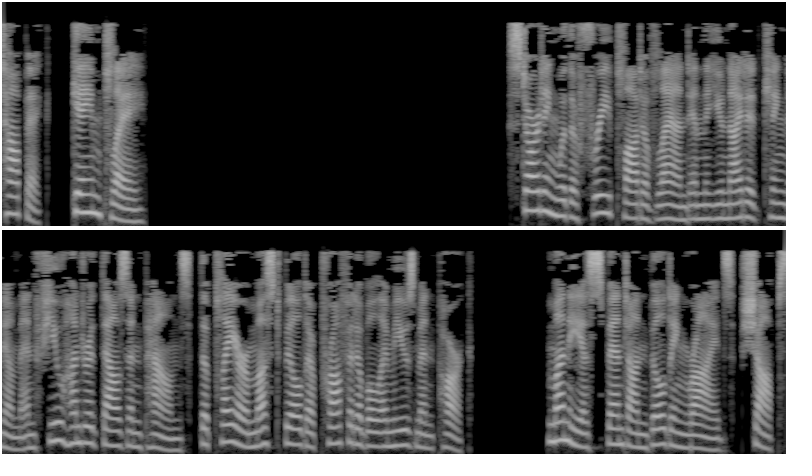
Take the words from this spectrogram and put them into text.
Topic: Gameplay. Starting with a free plot of land in the United Kingdom and few hundred thousand pounds, the player must build a profitable amusement park. Money is spent on building rides, shops,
